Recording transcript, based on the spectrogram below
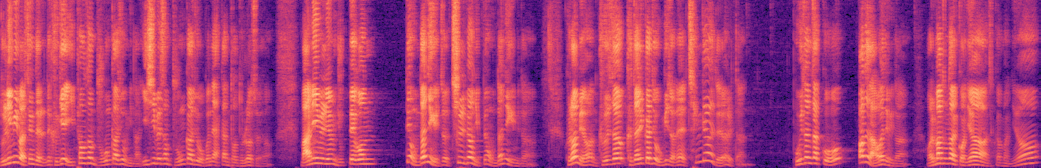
눌림이 발생되는데 그게 이평선 부근까지 옵니다. 21선 부근까지 오거나 약간 더 눌러줘요. 많이 밀리면 600원 때 온다는 얘기죠. 700원, 600원 온다는 얘기입니다. 그러면 그, 자, 그 자리까지 오기 전에 챙겨야 돼요, 일단. 보이선 잡고 빠져나와야 됩니다. 얼마 정도 할 거냐? 잠깐만요.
